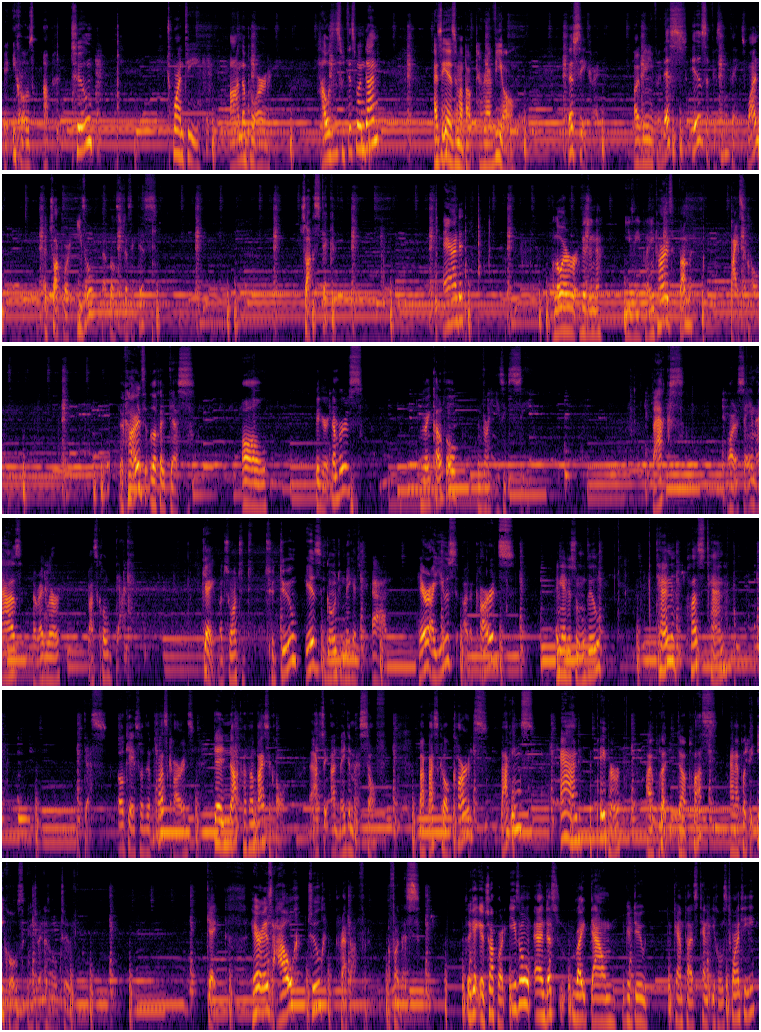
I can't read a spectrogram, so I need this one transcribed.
It equals up to 20 on the board. How is this with this one done? As is, I'm about to reveal the secret. All we need for this is a few simple things. One, a chalkboard easel that looks just like this. Chalk stick. And lower vision easy playing cards from Bicycle. The cards look like this. All bigger numbers, very colorful, and very easy to see backs are the same as a regular bicycle deck. Okay, you want to, to do is going to make it add. Here I use are uh, the cards. and Any addition will do. 10 plus 10. This. Okay, so the plus cards did not come from Bicycle. Actually, I made them myself. By Bicycle cards, backings, and with paper, I put the plus and I put the equals into it as well too. Okay, here is how to prep up for, for this. So get your chalkboard easel and just write down, you could do 10 plus 10 equals 20.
